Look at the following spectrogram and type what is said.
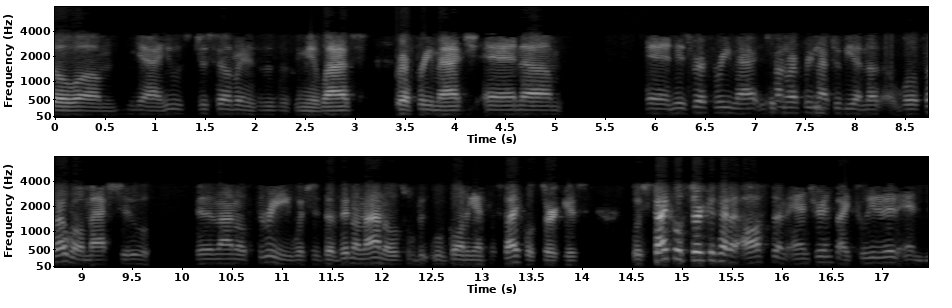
So um, yeah, he was just celebrating his, this is gonna be his last referee match, and um, and his referee match, his final referee match will be another well, farewell match to Villanos Three, which is the Villanos will be will going against the Psycho Circus. Which Psycho Circus had an awesome entrance. I tweeted it, and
